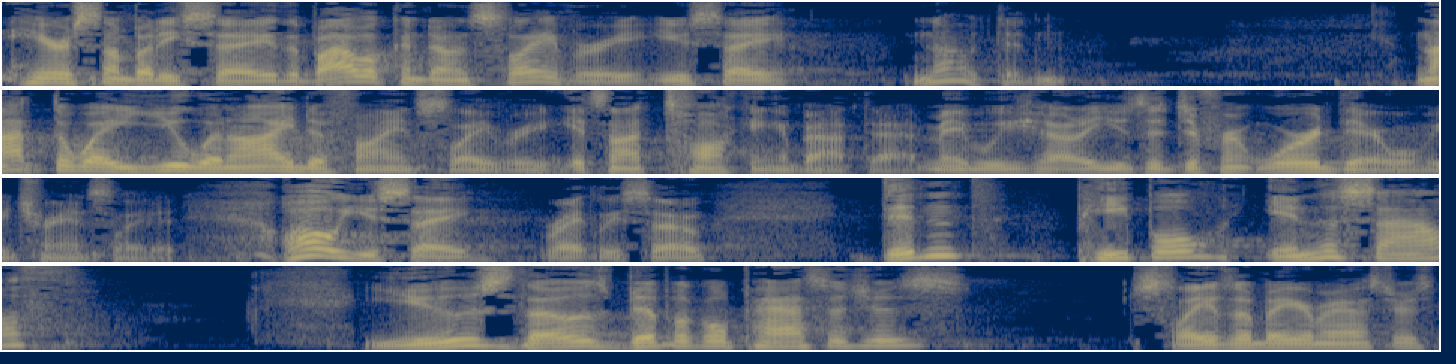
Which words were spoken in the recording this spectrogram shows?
hear somebody say, the Bible condones slavery, you say, no, it didn't. Not the way you and I define slavery. It's not talking about that. Maybe we ought to use a different word there when we translate it. Oh, you say, rightly so, didn't people in the South use those biblical passages, slaves obey your masters,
